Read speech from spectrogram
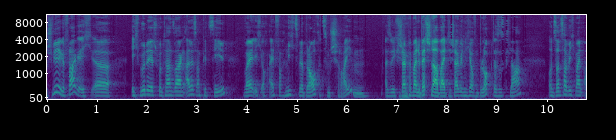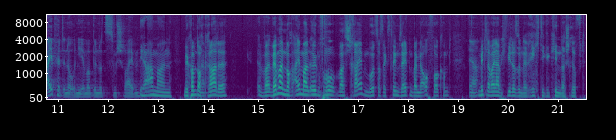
schwierige Frage. Ich, äh, ich würde jetzt spontan sagen, alles am PC, weil ich auch einfach nichts mehr brauche zum Schreiben. Also ich schreibe meine Bachelorarbeit, die schreibe ich nicht auf dem Blog, das ist klar. Und sonst habe ich mein iPad in der Uni immer benutzt zum Schreiben. Ja, Mann. Mir kommt auch Ja. gerade, wenn man noch einmal irgendwo was schreiben muss, was extrem selten bei mir auch vorkommt, Ja. mittlerweile habe ich wieder so eine richtige Kinderschrift.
